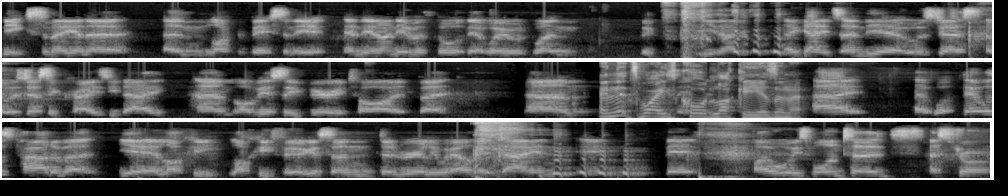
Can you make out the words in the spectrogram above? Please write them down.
next to me in a in like a bassinet, and then I never thought that we would win. The, you know, against India, it was just it was just a crazy day. Um, obviously very tired, but um, And that's why he's called Lockie, isn't it? uh, that was part of it. Yeah, Lockie Lockie Ferguson did really well that day, and, and that I always wanted a strong,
